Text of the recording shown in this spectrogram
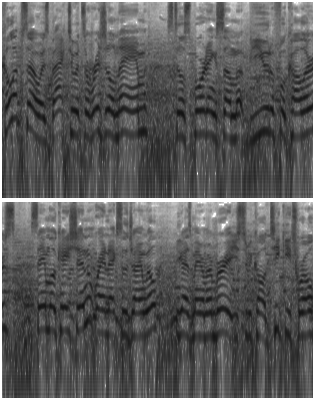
Calypso is back to its original name, still sporting some beautiful colors. Same location, right next to the giant wheel. You guys may remember it used to be called Tiki Twirl,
